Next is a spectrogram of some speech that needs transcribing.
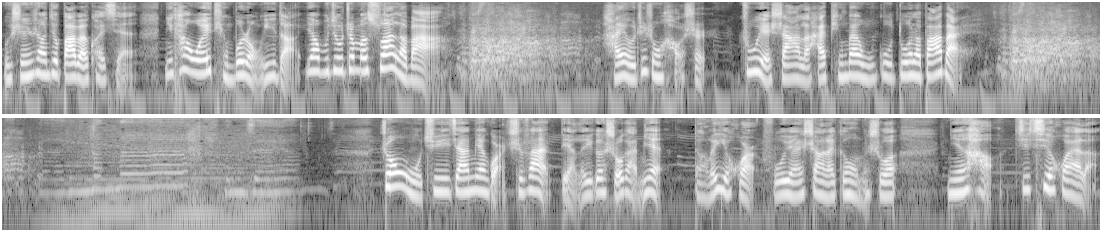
我身上就八百块钱，你看我也挺不容易的，要不就这么算了吧？” 还有这种好事儿，猪也杀了，还平白无故多了八百。中午去一家面馆吃饭，点了一个手擀面，等了一会儿，服务员上来跟我们说。您好，机器坏了，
